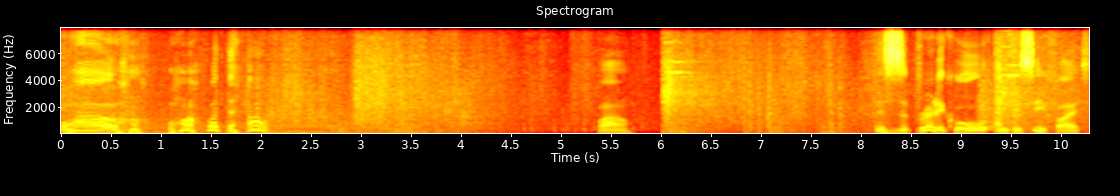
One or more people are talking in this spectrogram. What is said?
wow! what the hell? Wow. This is a pretty cool NPC fight.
